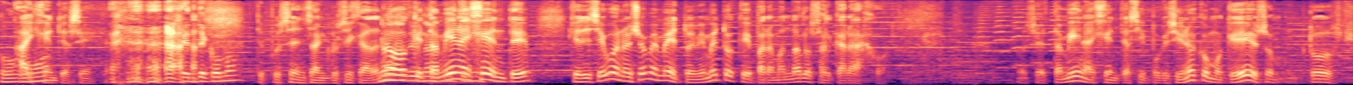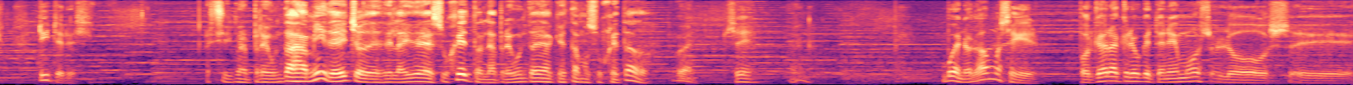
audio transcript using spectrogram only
¿Cómo? Hay gente así. ¿Gente cómo? Te puse en San Crucijada. No, que también hay gente que dice, bueno, yo me meto, y me meto que para mandarlos al carajo. O sea, también hay gente así, porque si no es como que son todos títeres. Si me preguntas a mí, de hecho, desde la idea de sujeto, la pregunta es a qué estamos sujetados. Bueno, sí. Bueno. Bueno, lo vamos a seguir, porque ahora creo que tenemos los eh,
